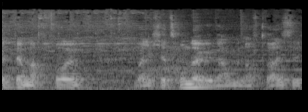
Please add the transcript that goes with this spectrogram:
Sag, der macht voll, weil ich jetzt runtergegangen bin auf 30.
